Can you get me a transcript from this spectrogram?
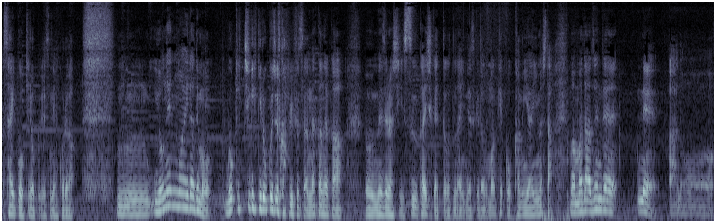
最高記録ですねこれは。うん4年の間でも一撃65ピプスはなかなか、珍しい数回しかやったことないんですけど、まあ、結構噛み合いました、まあ、まだ全然ねあの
